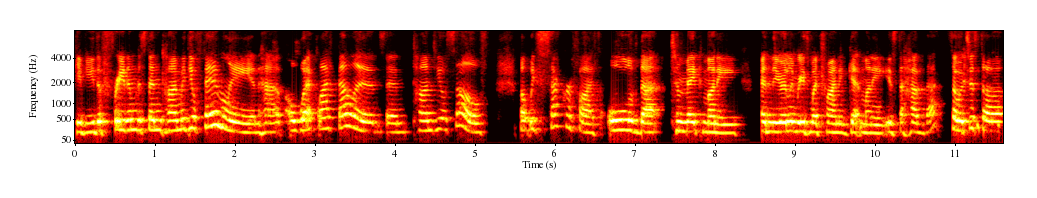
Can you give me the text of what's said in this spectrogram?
give you the freedom to spend time with your family and have a work life balance and time to yourself. But we sacrifice all of that to make money. And the only reason we're trying to get money is to have that. So it's just a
